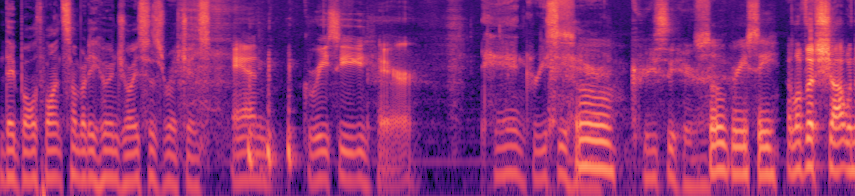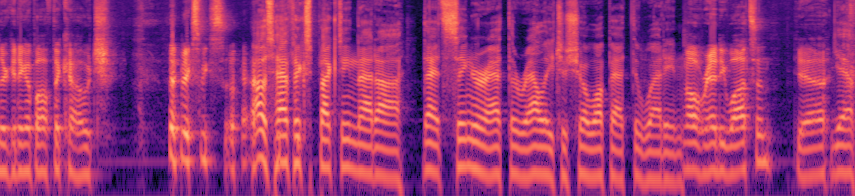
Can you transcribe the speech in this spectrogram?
They both want somebody who enjoys his riches. And greasy hair. And greasy hair. Greasy hair. so greasy. I love that shot when they're getting up off the couch. that makes me so happy. I was half expecting that uh that singer at the rally to show up at the wedding. Oh, Randy Watson? Yeah. Yeah.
